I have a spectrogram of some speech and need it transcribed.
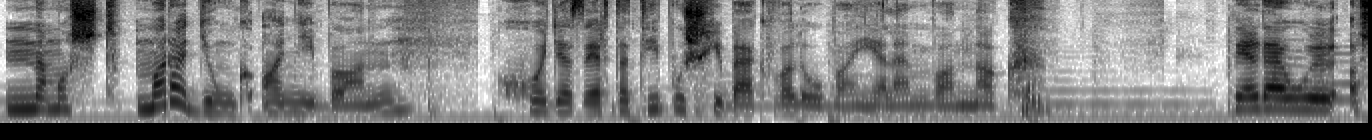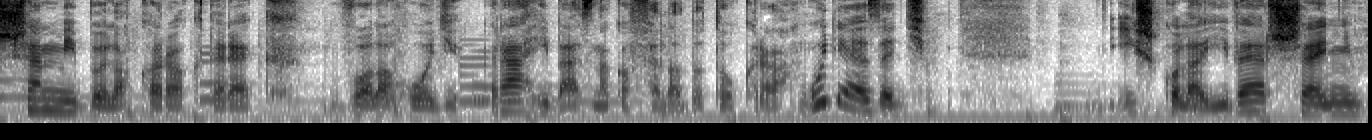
Na most maradjunk annyiban, hogy azért a típushibák valóban jelen vannak. Például a semmiből a karakterek valahogy ráhibáznak a feladatokra. Ugye ez egy iskolai verseny,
